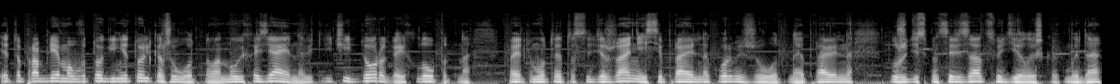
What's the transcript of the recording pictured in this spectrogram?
это проблема в итоге не только животного, но и хозяина. Ведь лечить дорого и хлопотно. Поэтому вот это содержание, если правильно кормишь животное, правильно ту же диспансеризацию делаешь, как мы, да,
